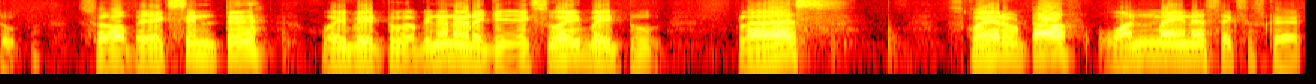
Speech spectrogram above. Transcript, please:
டூ ஸோ அப்போ x into y by two அப்படின்னா என்ன கிடைக்கும்? X y by two plus square root of one minus x square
